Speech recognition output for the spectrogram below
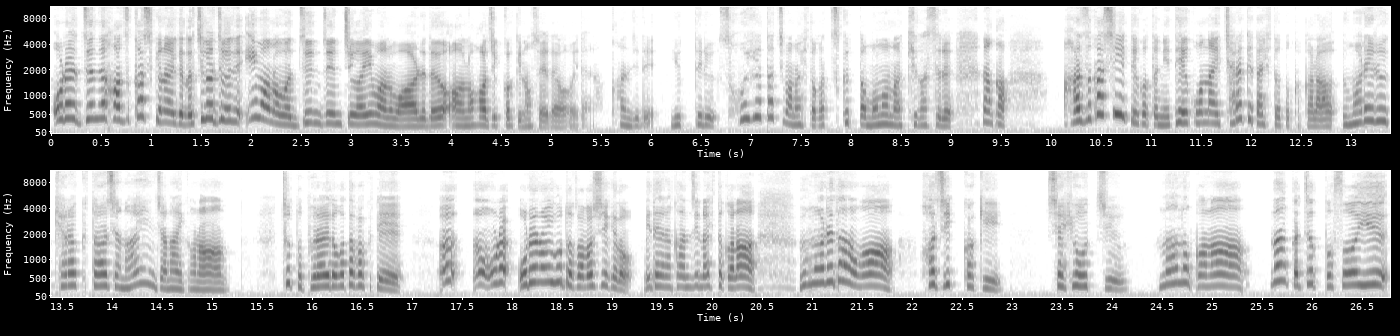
俺全然恥ずかしくないけど、違う違う違う、今のは全然違う、今のはあれだよ、あの恥かきのせいだよ、みたいな感じで言ってる。そういう立場の人が作ったものな気がする。なんか、恥ずかしいっていうことに抵抗ないチャラけた人とかから生まれるキャラクターじゃないんじゃないかな。ちょっとプライドが高くて、え、俺、俺の言うことは正しいけど、みたいな感じの人から生まれたのが恥かき、車標中なのかな。なんかちょっとそういう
